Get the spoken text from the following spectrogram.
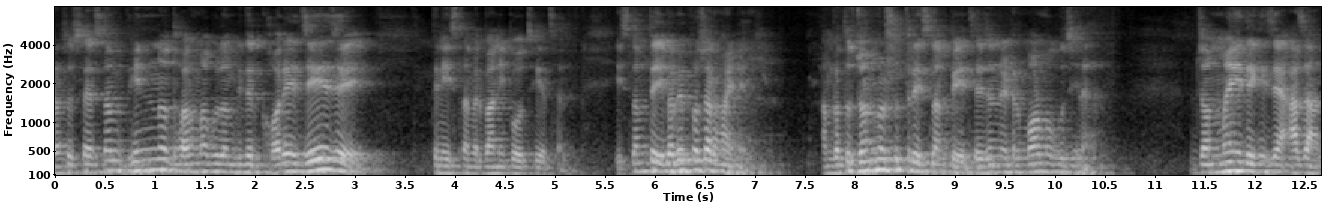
রাসুল ইসলাম ভিন্ন ধর্মাবলম্বীদের ঘরে যে যে তিনি ইসলামের বাণী পৌঁছিয়েছেন। ইসলাম তো এইভাবে প্রচার হয় নাই। আমরা তো জন্মসূত্রে ইসলাম পেয়েছি এই জন্য এটার মর্ম বুঝি না। জন্মাই দেখি যে আজান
